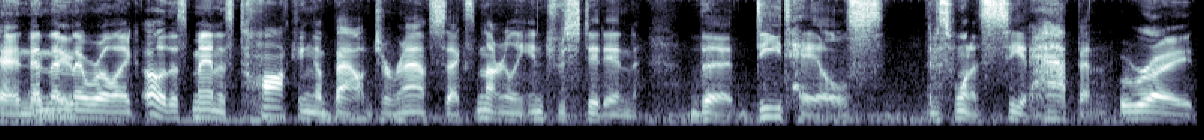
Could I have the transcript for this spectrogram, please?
And then then they- they were like, oh, this man is talking about giraffe sex. I'm not really interested in the details. I just want to see it happen. Right,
